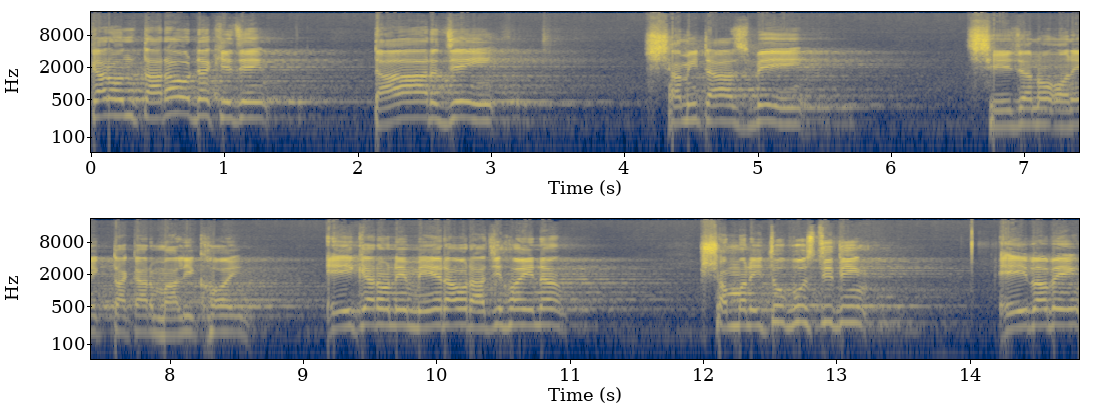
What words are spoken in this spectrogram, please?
কারণ তারাও দেখে যে, তার যে স্বামীটা আসবে, সে যেন অনেক টাকার মালিক হয়। এই কারণে মেয়েরাও রাজি হয় না। সম্মানিত উপস্থিতি, এইভাবে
